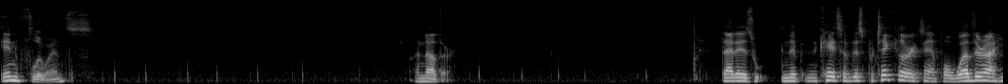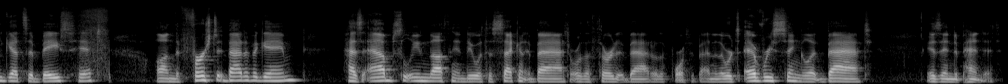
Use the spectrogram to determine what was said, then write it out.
influence another. That is, in the, in the case of this particular example, whether or not he gets a base hit on the first at bat of a game has absolutely nothing to do with the second at bat or the third at bat or the fourth at bat. In other words, every single at bat is independent.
